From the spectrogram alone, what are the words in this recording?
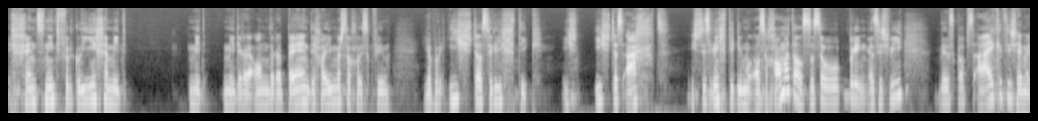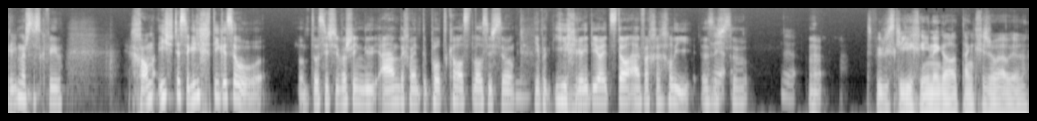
ich kann es nicht vergleichen mit, mit, mit einer anderen Band, ich habe immer so ein bisschen das Gefühl, ja, aber ist das richtig? Ist, ist das echt? Ist das richtig? Also kann man das so bringen? Es ist wie, weil es, glaube ich, das Eigene ist, haben wir immer so das Gefühl, kann, man- ist das Richtige so? Und das ist wahrscheinlich ähnlich, wenn der Podcast los ist, so, ja, aber ich rede ja jetzt da einfach ein bisschen. Es ist so, Es würde ins Gleiche reingehen, denke ich schon auch, ja.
